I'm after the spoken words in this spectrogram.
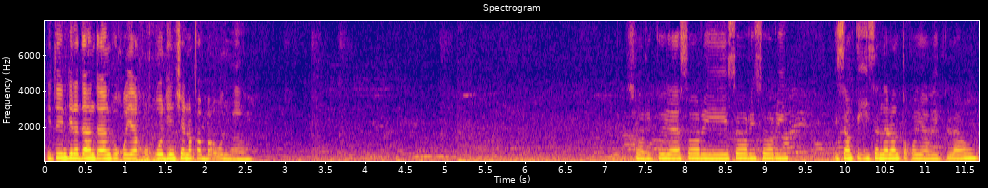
Ito yung dinadahan-dahan ko kuya, kukunin siya nakabaon eh. Sorry kuya, sorry, sorry, sorry. Isang tiisan na lang to kuya, wait lang.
